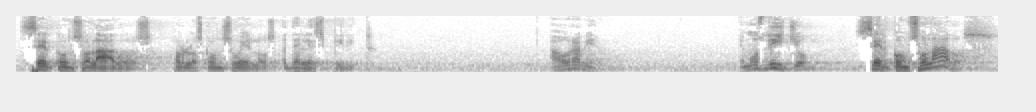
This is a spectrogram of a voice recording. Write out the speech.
Ser consolados por los consuelos del Espíritu. Ahora bien, hemos dicho ser consolados.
